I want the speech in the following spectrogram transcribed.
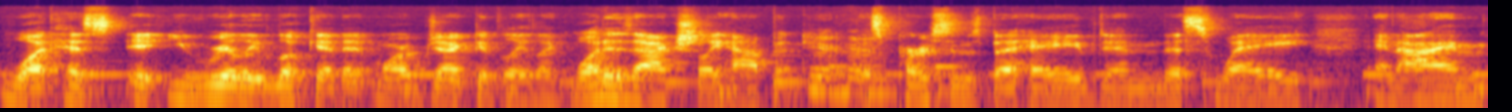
what has it you really look at it more objectively like what has actually happened here mm-hmm. this person's behaved in this way and i'm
